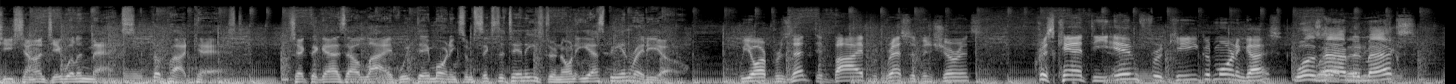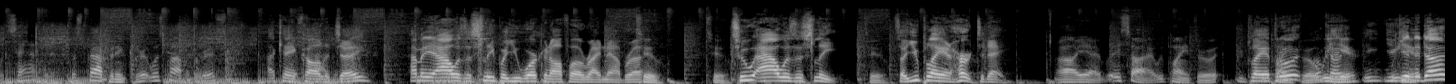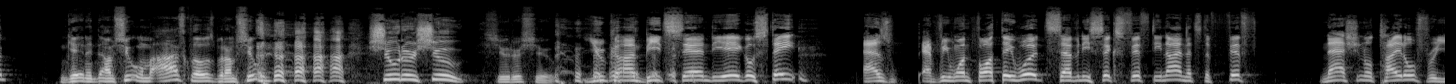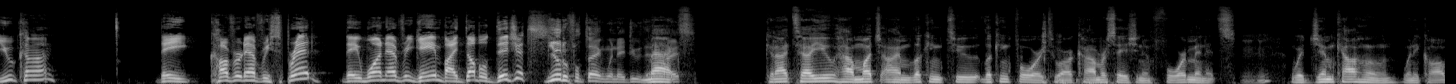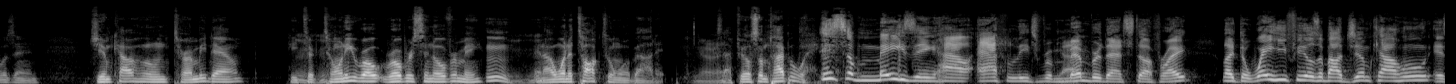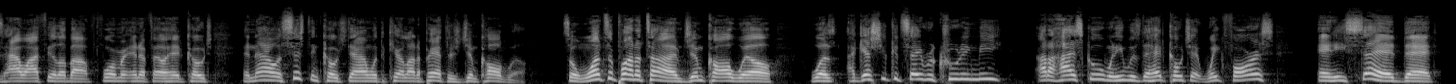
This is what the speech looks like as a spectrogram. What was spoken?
Keyshawn, J. Will, and Max, the podcast. Check the guys out live weekday mornings from 6 to 10 Eastern on ESPN Radio. We are presented by Progressive Insurance. Chris Canty in for Key. Good morning, guys. What's What happening, Eddie? Max? What's happening? What's happening, Chris? What's popping, Chris? I can't call it Jay. How many hours of sleep are you working off of right now, bro? Two, two, Two hours of sleep. two. So you playing hurt today? Oh yeah, it's all right. We playing through it. You playing We through it? We Okay. here. You, you We getting here. it done? I'm getting it. I'm shooting with my eyes closed, but I'm shooting. Shooter, shoot. shoot or shoot. UConn beats San Diego State as everyone thought they would 76 59. That's the fifth national title for UConn. They covered every spread, they won every game by double digits. Beautiful thing when they do that, Max, can I tell you how much I'm looking to looking forward to our conversation in four minutes mm-hmm. with Jim Calhoun when he called us in. Jim Calhoun turned me down. He took Tony Ro- Robertson over me, and I want to talk to him about it. 'Cause I feel some type of way. It's amazing how athletes remember that stuff, right? Like the way he feels about Jim Calhoun is how I feel about former NFL head coach and now assistant coach down with the Carolina Panthers, Jim Caldwell. So once upon a time, Jim Caldwell was, I guess you could say, recruiting me out of high school when he was the head coach at Wake Forest. And he said that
